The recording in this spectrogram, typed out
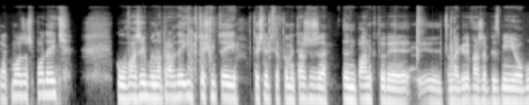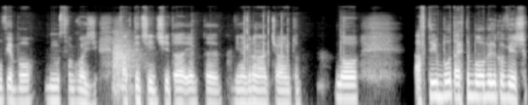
jak możesz podejść. Uważaj, bo naprawdę i ktoś mi tutaj, ktoś napisał w komentarzu, że ten pan, który y, to nagrywa, żeby zmienił obuwie, bo mnóstwo gwoździ. Faktycznie dzisiaj to, jak te winogrona ciąłem, to no, a w tych butach to byłoby tylko, wiesz,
